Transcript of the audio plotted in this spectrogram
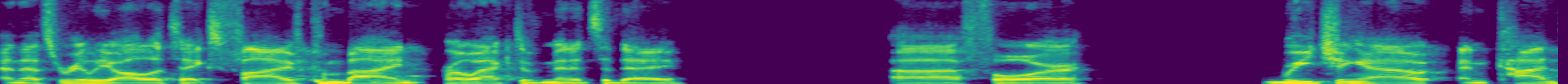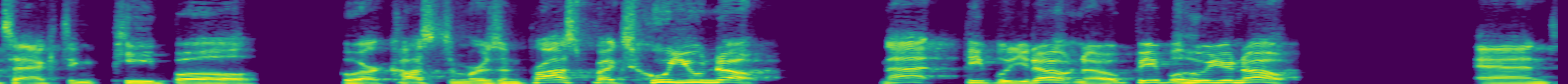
and that's really all it takes. Five combined proactive minutes a day uh, for reaching out and contacting people who are customers and prospects who you know not people you don't know, people who you know. And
